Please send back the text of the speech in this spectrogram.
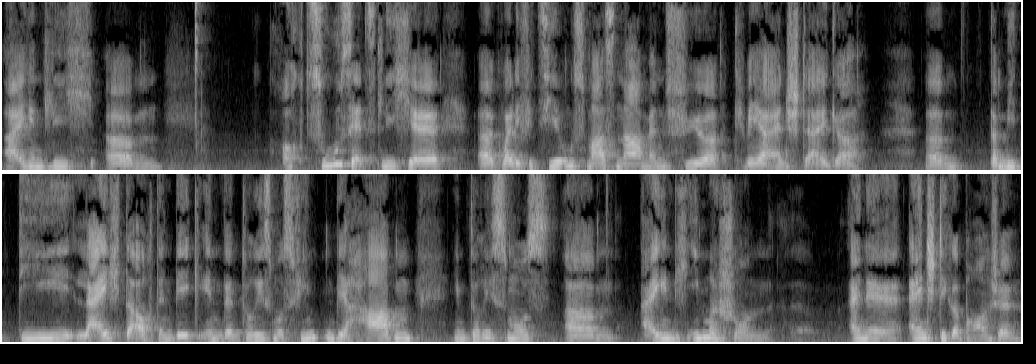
eigentlich ähm, auch zusätzliche äh, Qualifizierungsmaßnahmen für Quereinsteiger, ähm, damit die leichter auch den Weg in den Tourismus finden. Wir haben im Tourismus ähm, eigentlich immer schon eine Einstiegerbranche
